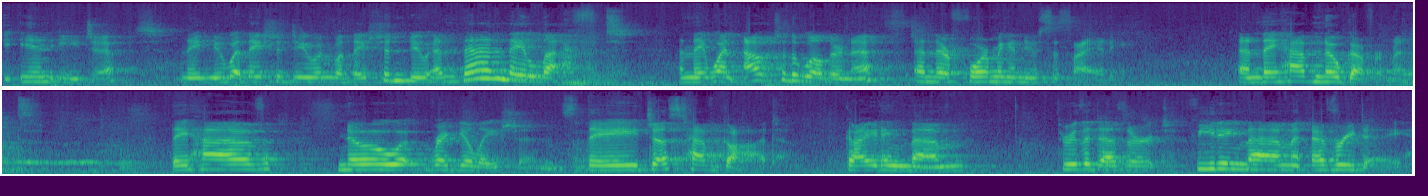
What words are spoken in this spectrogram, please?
in Egypt. And they knew what they should do and what they shouldn't do. And then they left and they went out to the wilderness and they're forming a new society. And they have no government, they have no regulations. They just have God guiding them through the desert, feeding them every day.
